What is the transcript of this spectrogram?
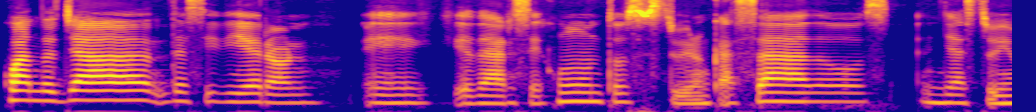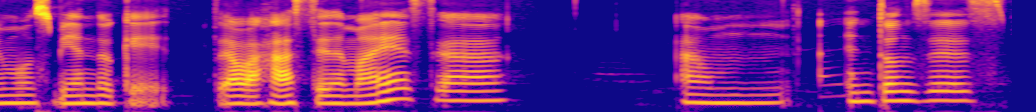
cuando ya decidieron eh, quedarse juntos, estuvieron casados, ya estuvimos viendo que trabajaste de maestra. Entonces,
